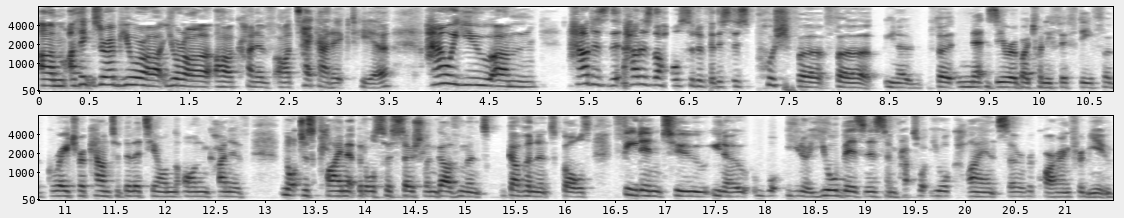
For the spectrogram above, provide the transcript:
Um, I think Zurab, you're our, you're our, our, kind of our tech addict here. How are you? Um, how does the how does the whole sort of this this push for for you know for net zero by 2050 for greater accountability on on kind of not just climate but also social and government governance goals feed into you know what, you know your business and perhaps what your clients are requiring from you?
